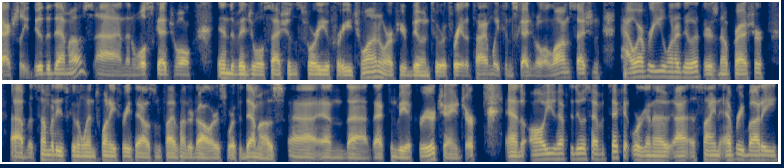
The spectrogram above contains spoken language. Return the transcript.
actually do the demos. Uh, and then we'll schedule individual sessions for you for each one. Or if you're doing two or three at a time, we can schedule a long session. However, you want to do it, there's no pressure. Uh, but somebody's going to win $23,500 worth of demos. Uh, and that can be a career changer. And all you have to do is have a ticket. We're going to assign everybody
